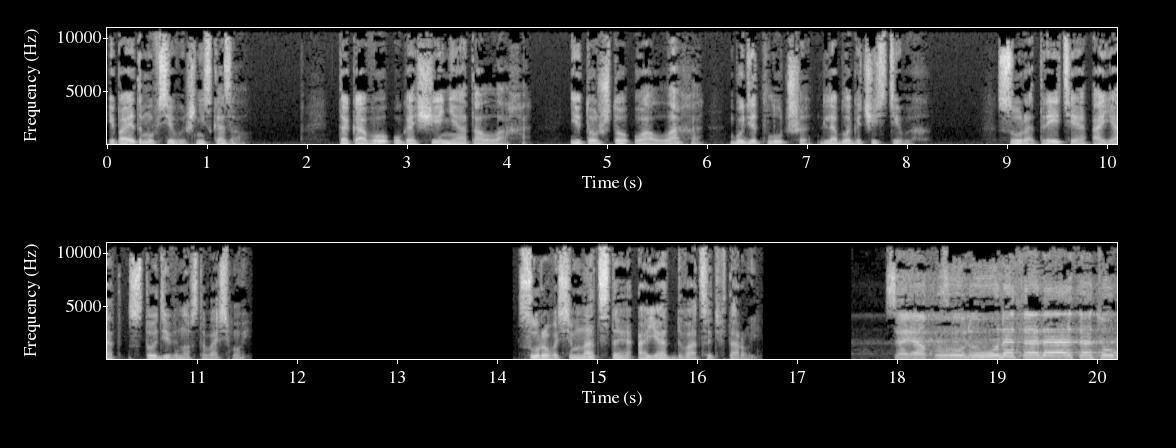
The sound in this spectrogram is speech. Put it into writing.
И поэтому Всевышний сказал, «Таково угощение от Аллаха, и то, что у Аллаха будет лучше для благочестивых». Сура 3, аят 198. Сура 18, аят 22. سيقولون ثلاثة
